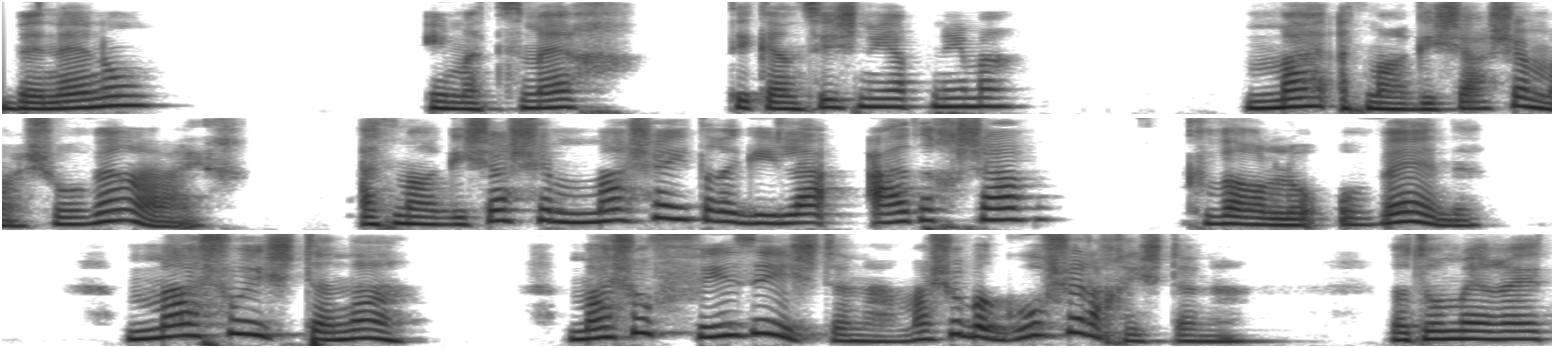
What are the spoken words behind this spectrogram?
בינינו, עם עצמך, תיכנסי שנייה פנימה. מה, את מרגישה שמשהו עובר עלייך. את מרגישה שמה שהיית רגילה עד עכשיו כבר לא עובד. משהו השתנה. משהו פיזי השתנה. משהו בגוף שלך השתנה. זאת אומרת,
